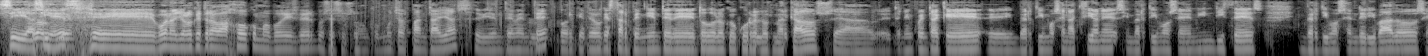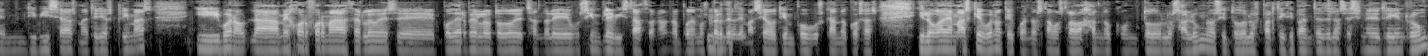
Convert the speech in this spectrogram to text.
Sí, así es. Eh, bueno, yo lo que trabajo, como podéis ver, pues eso son con muchas pantallas, evidentemente, porque tengo que estar pendiente de todo lo que ocurre en los mercados. O sea, ten en cuenta que eh, invertimos en acciones, invertimos en índices, invertimos en derivados, en divisas, materias primas. Y bueno, la mejor forma de hacerlo es eh, poder verlo todo echándole un simple vistazo, ¿no? No podemos perder demasiado tiempo buscando cosas. Y luego además que, bueno, que cuando estamos trabajando con todos los alumnos y todos los participantes de las sesiones de Trading Room,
